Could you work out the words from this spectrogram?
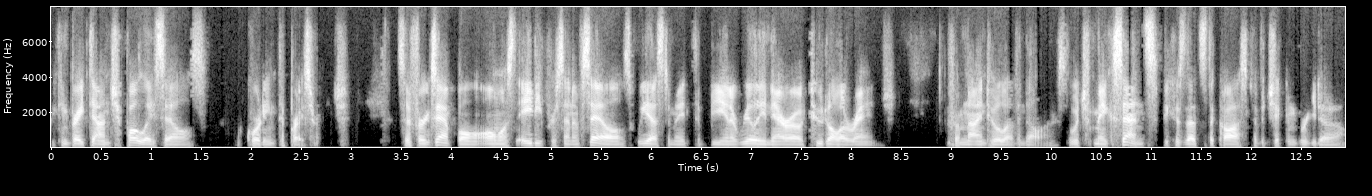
we can break down Chipotle sales according to price range. So for example, almost 80% of sales we estimate to be in a really narrow $2 range from $9 to $11, which makes sense because that's the cost of a chicken burrito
